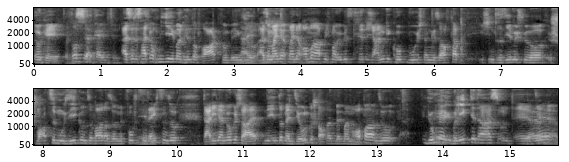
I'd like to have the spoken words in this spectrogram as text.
Okay. Da wirst du ja keinen finden. Also das hat auch nie jemand hinterfragt von wegen Nein, so. Also meine, meine Oma hat mich mal übelst kritisch angeguckt, wo ich dann gesagt habe, ich interessiere mich für schwarze Musik und so weiter, so mit 15, Eben. 16 so. Da hat die dann wirklich so halt eine Intervention gestartet mit meinem Opa und so, Junge, Ja. überleg dir das und äh, Ja, ne? ja.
